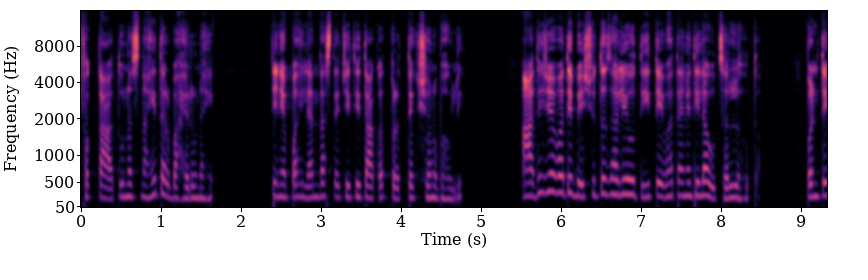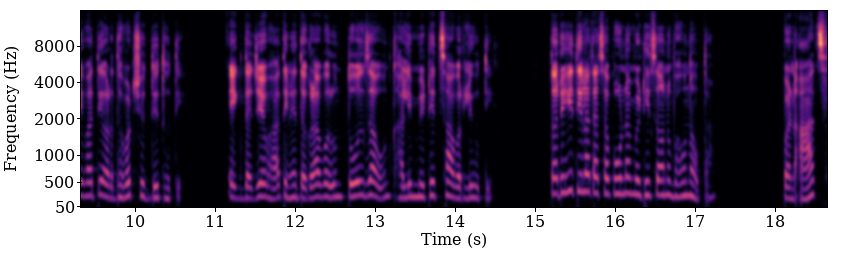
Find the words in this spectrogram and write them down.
फक्त आतूनच नाही तर बाहेरूनही. तिने पहिल्यांदाच त्याची ती ताकद प्रत्यक्ष अनुभवली. आधी जेव्हा ती बेशुद्ध झाली होती तेव्हा त्याने तिला उचललं होतं. पण तेव्हा ती अर्धवट शुद्धीत होती. एकदा जेव्हा तिने दगडावरून तोल जाऊन खाली मिठीत सावरली होती तरीही तिला त्याचा पूर्ण मिठीचा अनुभव नव्हता. पण आज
